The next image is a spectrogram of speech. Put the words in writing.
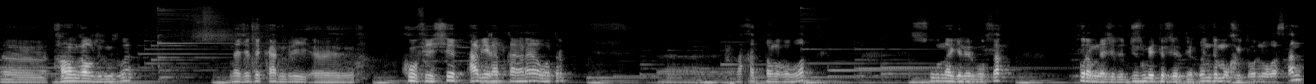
ыыы қалып жүрміз ғой мына жерде кәдімгідей кофе ішіп табиғатқа қарап отырып рахаттануға болады. Суына келер болсақ тура мына жерде жүз метр жерде үнді мұхиты орналасқан.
